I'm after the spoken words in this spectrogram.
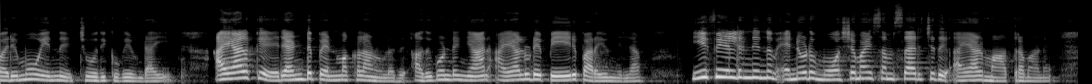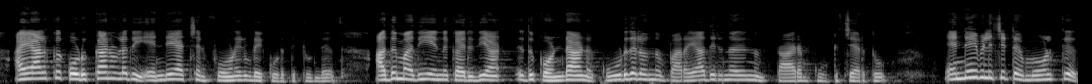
വരുമോ എന്ന് ചോദിക്കുകയുണ്ടായി. അയാൾക്ക് രണ്ട് പെൺമക്കളാണുള്ളത്. അതുകൊണ്ട് ഞാൻ അയാളുടെ പേര് പറയുന്നില്ല. ഈ ഫീൽഡിൽ നിന്നും എന്നോട് മോശമായി സംസാരിച്ചത് അയാൾ മാത്രമാണ്. അയാൾക്ക് കൊടുക്കാനുള്ളത് എന്റെ അച്ഛൻ ഫോണിലൂടെ കൊടുത്തിട്ടുണ്ട്. അത് മതി എന്ന് കരുതിയ ഇത് കൊണ്ടാണ് കൂടുതലൊന്നും പറയാതിരുന്നതെന്നും താരം കൂട്ടിച്ചേർത്തു. എന്നെ വിളിച്ചിട്ട് മോൾക്ക്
